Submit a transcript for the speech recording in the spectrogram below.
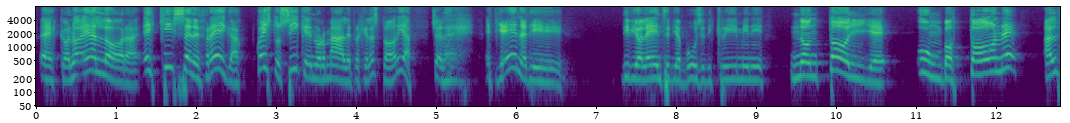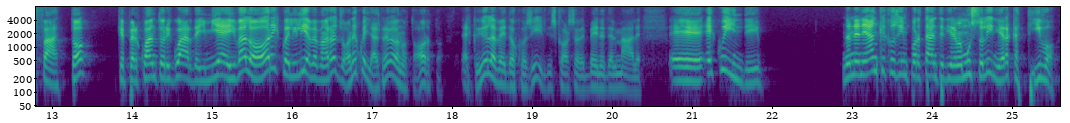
Ecco, no? E allora, e chi se ne frega? Questo sì che è normale, perché la storia cioè, è piena di, di violenze, di abusi, di crimini. Non toglie un bottone al fatto che per quanto riguarda i miei valori, quelli lì avevano ragione e quegli altri avevano torto. Ecco, io la vedo così il discorso del bene e del male. E, e quindi non è neanche così importante dire ma Mussolini era cattivo.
